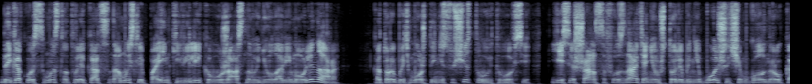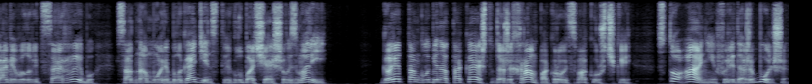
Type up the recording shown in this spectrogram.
Да и какой смысл отвлекаться на мысли поимки великого, ужасного и неуловимого Ленара, который, быть может, и не существует вовсе, если шансов узнать о нем что-либо не больше, чем голыми руками выловить царь рыбу с дна моря благоденствия, глубочайшего из морей. Говорят, там глубина такая, что даже храм покроет с макушечкой. Сто аниев или даже больше.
